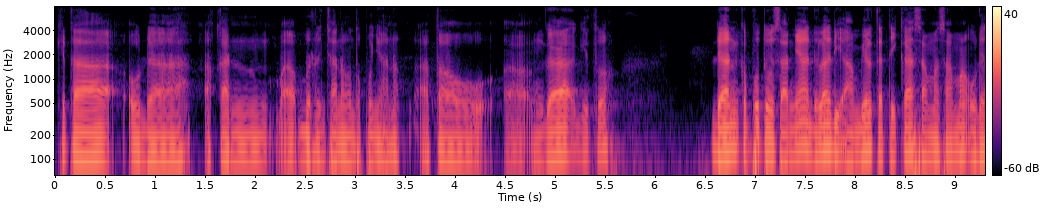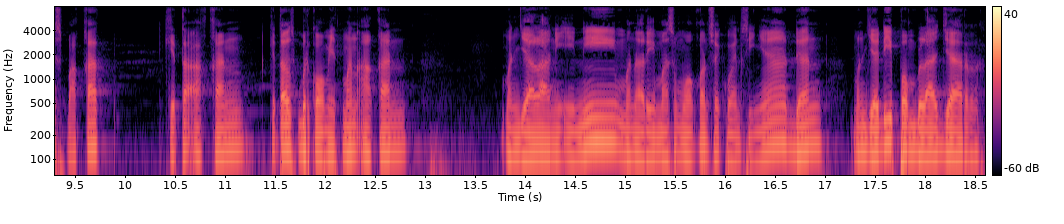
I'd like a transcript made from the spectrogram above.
Kita udah akan uh, berencana untuk punya anak atau uh, enggak gitu. Dan keputusannya adalah diambil ketika sama-sama udah sepakat kita akan kita harus berkomitmen akan menjalani ini menerima semua konsekuensinya dan menjadi pembelajar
